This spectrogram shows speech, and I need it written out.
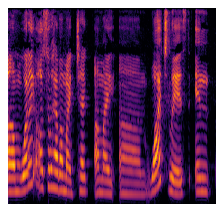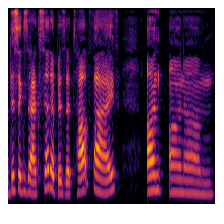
um, what I also have on my check on my um, watch list in this exact setup is the top five on on um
